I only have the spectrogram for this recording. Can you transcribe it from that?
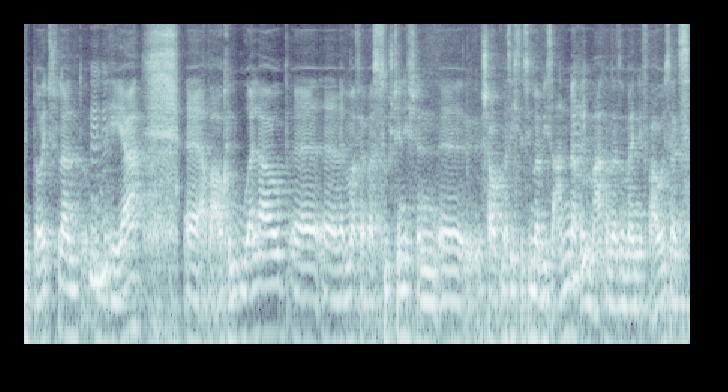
in Deutschland mhm. umher, äh, aber auch im Urlaub, äh, wenn man für was zuständig ist, dann schaut man sich das immer, wie es andere machen. Also meine Frau ist als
